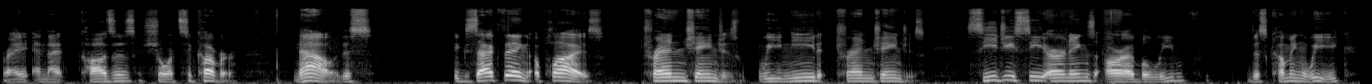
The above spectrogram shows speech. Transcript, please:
right? And that causes shorts to cover. Now, this exact thing applies. Trend changes. We need trend changes. CGC earnings are, I believe, this coming week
